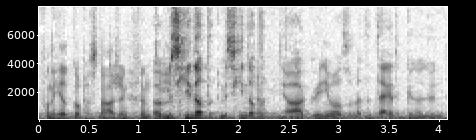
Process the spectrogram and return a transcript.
vond een heel cool personage ik vind die... misschien dat, misschien dat Ja. het, ja, ik weet niet wat ze met de derde kunnen doen.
